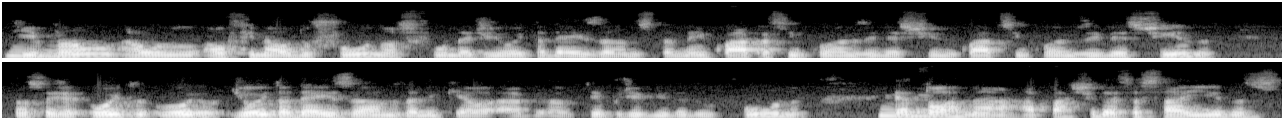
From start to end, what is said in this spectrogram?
que uhum. vão ao, ao final do fundo, nosso fundo é de 8 a 10 anos também, 4 a 5 anos investindo, 4 a 5 anos investindo, então, ou seja, 8, de 8 a 10 anos ali, que é o, é o tempo de vida do fundo, uhum. retornar, a partir dessas saídas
